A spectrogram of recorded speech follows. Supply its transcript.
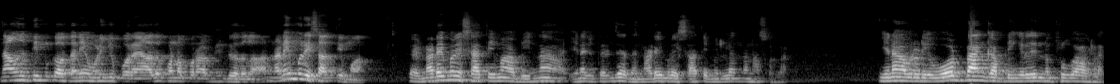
நான் வந்து திமுகவை தனியாக ஒழிக்க போகிறேன் அதை பண்ண போகிறேன் அப்படின்றதெல்லாம் நடைமுறை சாத்தியமா? நடைமுறை சாத்தியமா அப்படின்னா எனக்கு தெரிஞ்ச அந்த நடைமுறை சாத்தியம் இல்லைன்னு தான் நான் சொல்வேன். ஏன்னா அவருடைய ஓட் பேங்க் அப்படிங்கிறது இன்னும் ப்ரூவ் ஆகலை.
